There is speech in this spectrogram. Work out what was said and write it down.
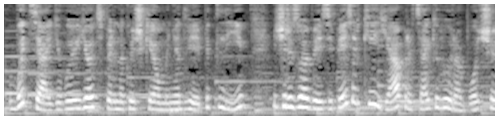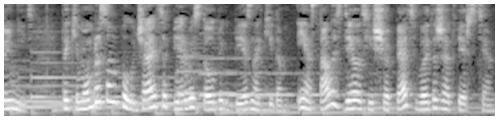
вытягиваю ее, теперь на крючке у меня две петли, и через обе эти петельки я протягиваю рабочую нить. Таким образом получается первый столбик без накида. И осталось сделать еще 5 в это же отверстие.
